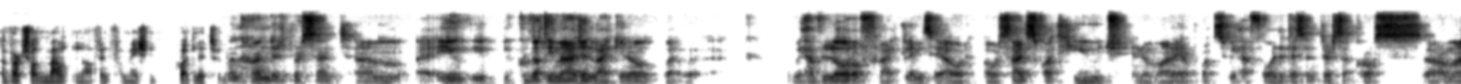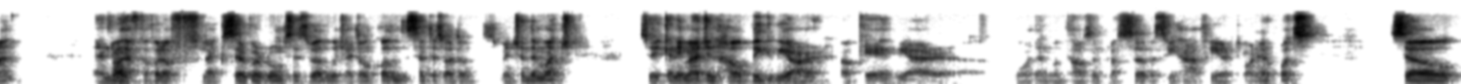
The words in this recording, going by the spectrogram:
a, virtual mountain of information, quite literally. One hundred percent. Um, you, you you could not imagine, like you know, we have a lot of like let me say our our site is quite huge in Oman airports. We have four data centers across uh, Oman, and right. we have a couple of like server rooms as well, which I don't call them the center, so I don't mention them much. So you can imagine how big we are. Okay, we are uh, more than 1,000 plus servers we have here at Oman airports. So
